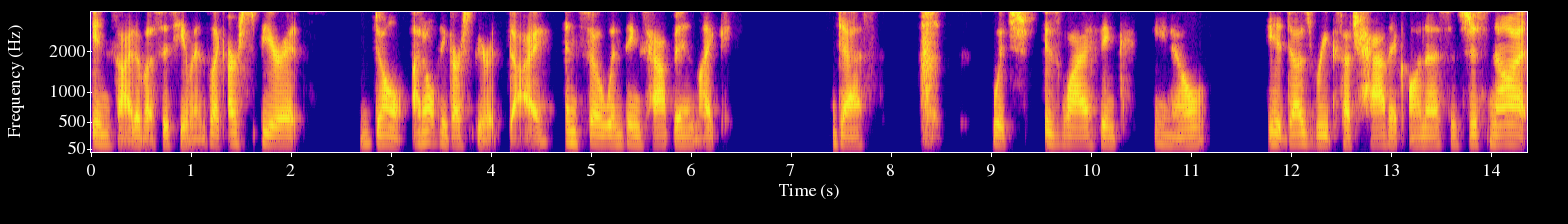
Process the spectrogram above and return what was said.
inside of us as humans. Like our spirits don't, I don't think our spirits die. And so when things happen, like death, which is why I think, you know, it does wreak such havoc on us. It's just not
